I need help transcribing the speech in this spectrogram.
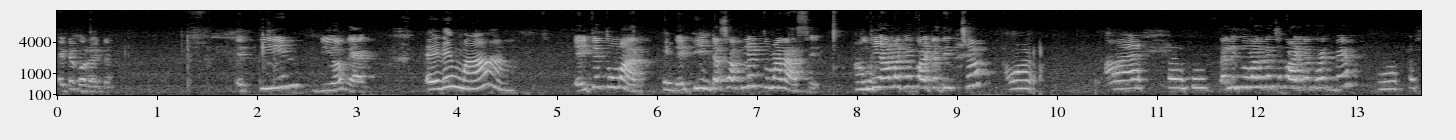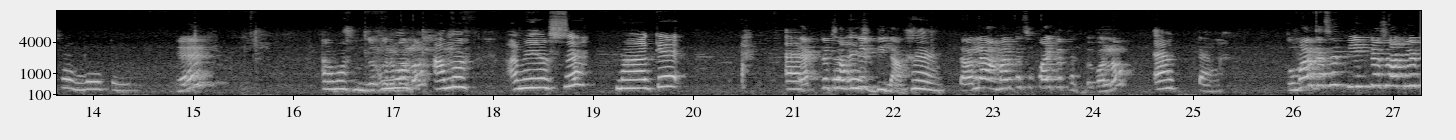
এটা করো এটা। এই তিন বিয়োগ এক। এরে মা। এইটা তোমার। এই তিনটা চকলেট তোমার আছে। তুমি আমাকে কয়টা দিচ্ছ? আমার আমার একটা দু- তাহলে তোমার কাছে কয়টা থাকবে? আমার কাছে দুটো। হ্যাঁ? আমার সুন্দর করে বলো। আমার আমি হচ্ছে মাকে একটা চকলেট দিলাম। হ্যাঁ। তাহলে আমার কাছে কয়টা থাকবে বলো? একটা। তোমার কাছে তিনটা চকলেট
